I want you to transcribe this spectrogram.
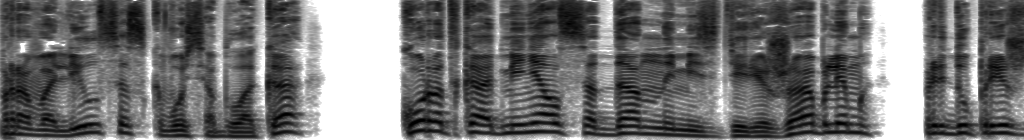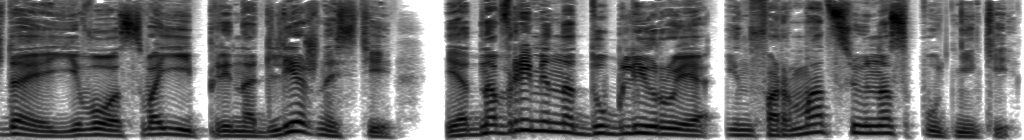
провалился сквозь облака, коротко обменялся данными с дирижаблем, предупреждая его о своей принадлежности и одновременно дублируя информацию на спутники.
